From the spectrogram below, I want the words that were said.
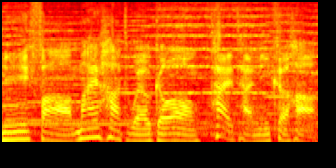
你发 My Heart Will Go On，泰坦尼克号。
